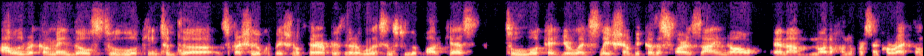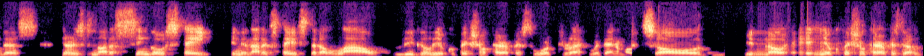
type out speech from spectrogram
I would recommend those to look into the, especially occupational therapists that are listening to the podcast, to look at your legislation because, as far as I know, and I'm not 100% correct on this, there is not a single state in the United States that allow legally occupational therapists to work directly with animals. So, you know, any occupational therapists that are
